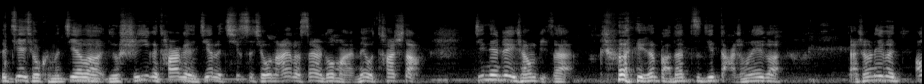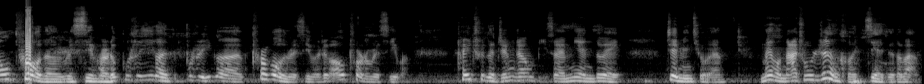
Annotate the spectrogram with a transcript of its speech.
他接球可能接了有十一个 target，接了七次球，拿下了三十多码，没有 touchdown。今天这一场比赛，彻底的把他自己打成了一个打成了一个 All Pro 的 receiver，都不是一个不是一个 Pro Bowl 的 receiver，是个 All Pro 的 receiver。Patriot 的整场比赛面对这名球员，没有拿出任何解决的办法。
